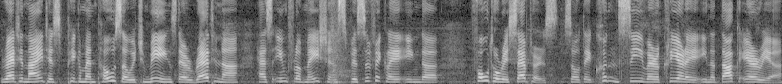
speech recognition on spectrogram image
retinitis pigmentosa, which means their retina has inflammation specifically in the photoreceptors, so they couldn't see very clearly in the dark area.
